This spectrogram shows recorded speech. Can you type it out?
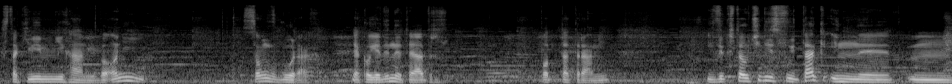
z takimi mnichami, bo oni są w górach jako jedyny teatr pod Tatrami i wykształcili swój tak inny mm,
